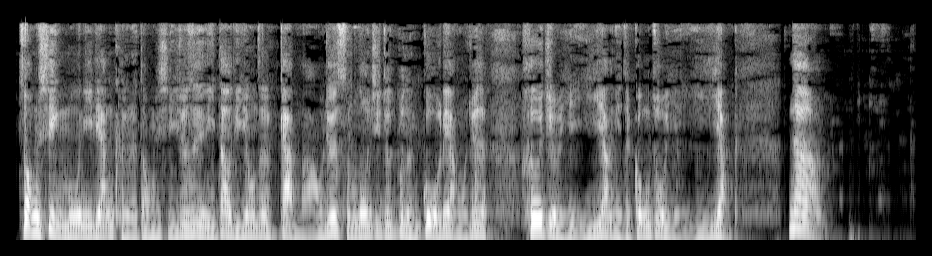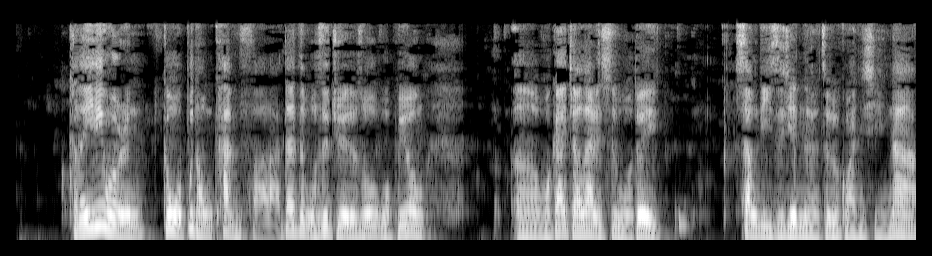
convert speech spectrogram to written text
中性、模棱两可的东西。就是你到底用这个干嘛？我觉得什么东西都不能过量。我觉得喝酒也一样，你的工作也一样。那。可能一定会有人跟我不同看法啦，但是我是觉得说，我不用，呃，我该交代的是我对上帝之间的这个关系。那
